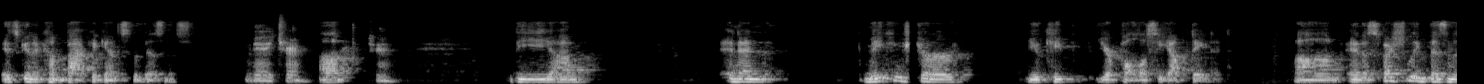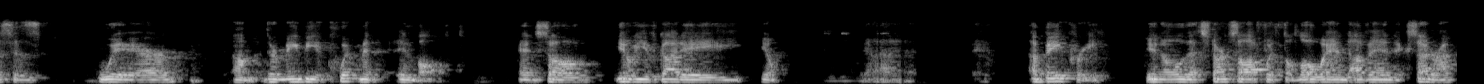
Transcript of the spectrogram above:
it's going to come back against the business. Very true. Um, True. the um, and then making sure you keep your policy updated. Um, and especially businesses where um, there may be equipment involved. And so you know you've got a you know uh, a bakery you know that starts off with the low end oven etc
